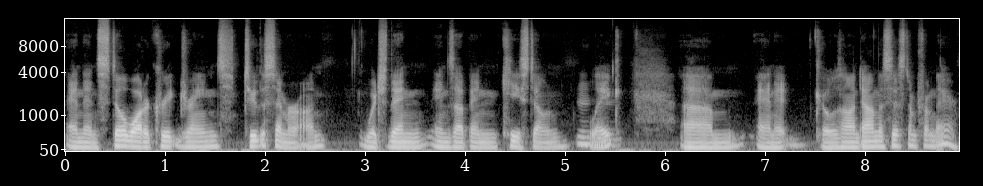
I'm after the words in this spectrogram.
and then Stillwater Creek drains to the Cimarron, which then ends up in Keystone Mhm. Lake, um, and it goes on down the system from there.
